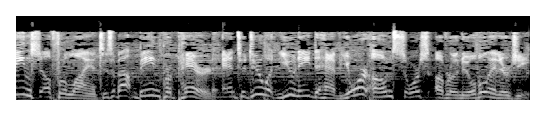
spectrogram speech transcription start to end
Being self reliant is about being prepared and to do what you need to have your own source of renewable energy.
